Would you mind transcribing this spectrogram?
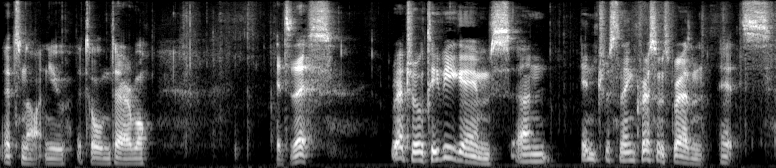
it's not new, it's old and terrible. It's this retro TV games, an interesting Christmas present. It's.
